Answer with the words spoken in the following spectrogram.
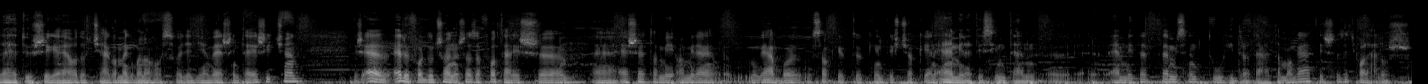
lehetősége, adottsága megvan ahhoz, hogy egy ilyen versenyt teljesítsen. És el, előfordult sajnos az a fatális eset, ami, amire Gábor szakértőként is csak ilyen elméleti szinten említette, hiszen túlhidratálta magát, és ez egy halálos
